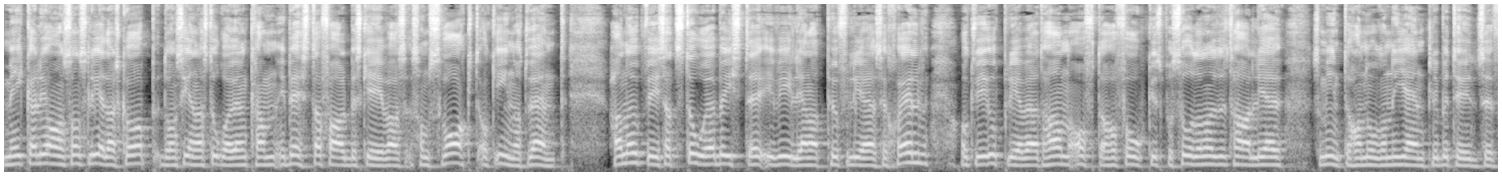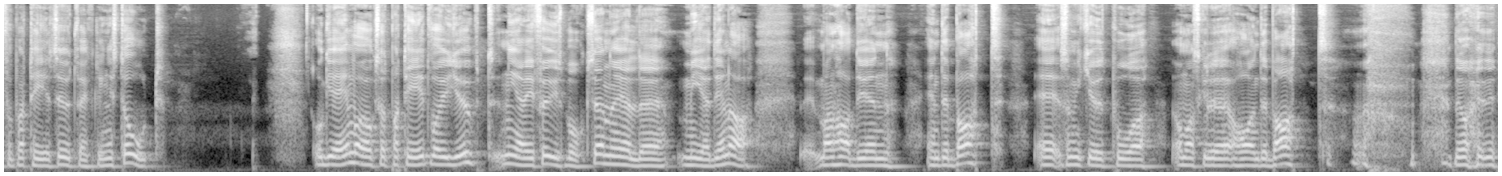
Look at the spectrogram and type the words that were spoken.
Mikael Janssons ledarskap de senaste åren kan i bästa fall beskrivas som svagt och inåtvänt. Han har uppvisat stora brister i viljan att profilera sig själv och vi upplever att han ofta har fokus på sådana detaljer som inte har någon egentlig betydelse för partiets utveckling i stort. Och grejen var också att partiet var ju djupt nere i frysboxen när det gällde medierna. Man hade ju en, en debatt eh, som gick ut på om man skulle ha en debatt. det var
